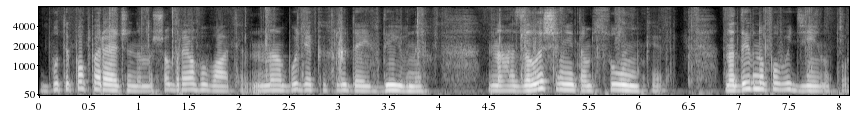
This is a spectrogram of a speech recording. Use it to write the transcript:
бути попередженими, щоб реагувати на будь-яких людей дивних, на залишені там сумки, на дивну поведінку.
